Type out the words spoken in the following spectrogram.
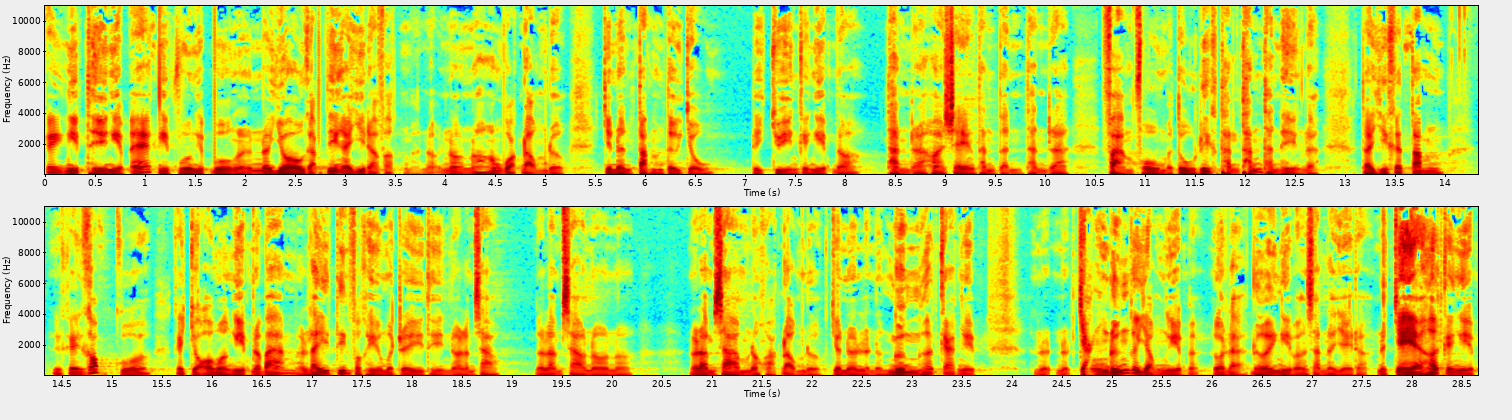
cái nghiệp thiện nghiệp ác nghiệp vui nghiệp buồn nó, nó vô gặp tiếng a di đà phật mà nó nó nó không hoạt động được. Cho nên tâm tự chủ thì chuyển cái nghiệp đó thành ra hoa sen thanh tịnh thành ra phàm phu mà tu riết thành thánh thành hiền là. Tại vì cái tâm cái gốc của cái chỗ mà nghiệp nó bám lấy tiếng Phật hiệu mà trì thì nó làm sao? Nó làm sao nó nó nó làm sao mà nó hoạt động được? Cho nên là nó ngưng hết các nghiệp. Nó, nó chặn đứng cái dòng nghiệp đó, gọi là đới nghiệp bản sanh là vậy đó. Nó che hết cái nghiệp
